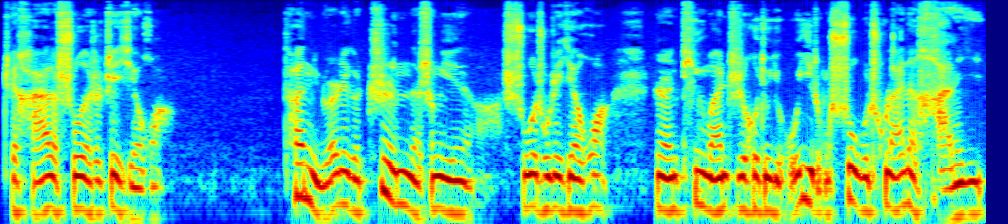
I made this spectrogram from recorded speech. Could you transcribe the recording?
这孩子说的是这些话，他女儿这个稚嫩的声音啊，说出这些话，让人听完之后就有一种说不出来的寒意。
